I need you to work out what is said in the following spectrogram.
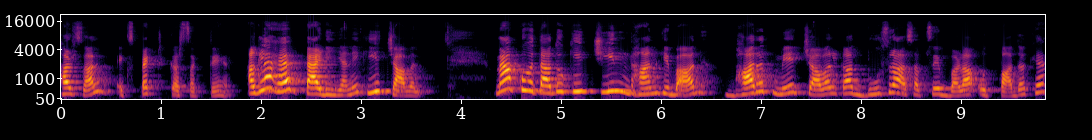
हर साल एक्सपेक्ट कर सकते हैं। अगला है पैडी यानी कि चावल। मैं आपको बता दूँ कि चीन धान के बाद भारत में चावल का दूसरा सबसे बड़ा उत्पादक है।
